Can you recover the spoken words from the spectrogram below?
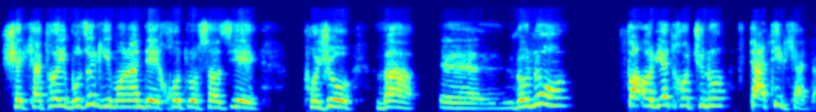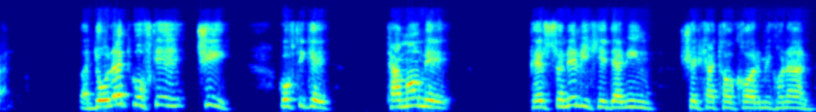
شرکت های بزرگی مانند خودروسازی پژو و رونو فعالیت خودشون رو تعطیل کردن. و دولت گفته چی؟ گفته که تمام پرسنلی که در این شرکت ها کار می‌کنن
